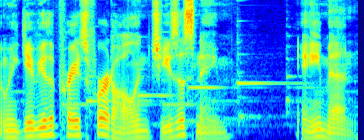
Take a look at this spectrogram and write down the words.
And we give you the praise for it all in Jesus' name. Amen.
